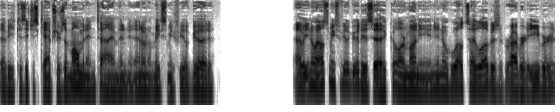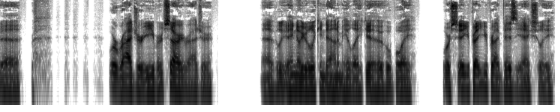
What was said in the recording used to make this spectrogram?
uh, because it just captures a moment in time and I don't know, makes me feel good. Uh, but you know what else makes me feel good is uh, Color Money. And you know who else I love is Robert Ebert uh, or Roger Ebert. Sorry, Roger. Uh, I know you're looking down at me like, uh, oh boy. Or you're probably, you're probably busy actually.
